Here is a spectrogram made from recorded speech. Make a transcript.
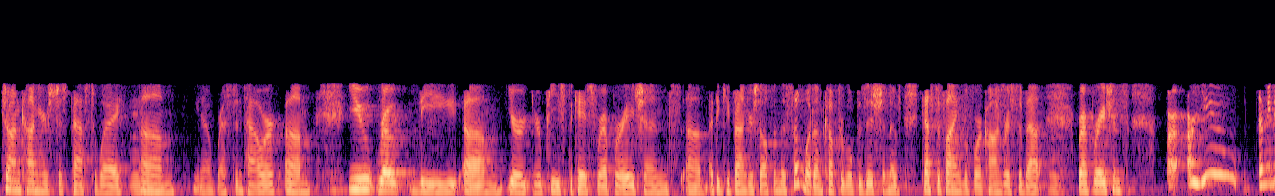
John Conyers just passed away. Mm-hmm. Um, you know, rest in power. Um, you wrote the um, your your piece, "The Case for Reparations." Um, I think you found yourself in the somewhat uncomfortable position of testifying before Congress about mm. reparations. Are, are you? I mean,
